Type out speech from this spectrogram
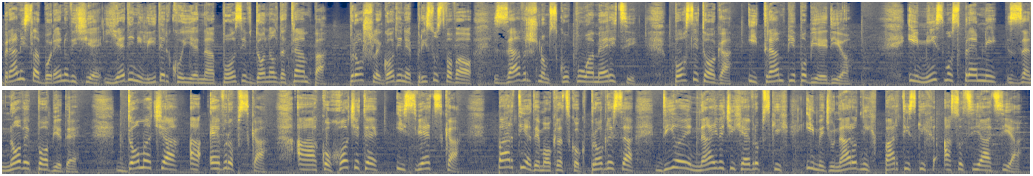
Branislav Borenović je jedini lider koji je na poziv Donalda Trumpa prošle godine prisustvovao završnom skupu u Americi. Poslije toga i Trump je pobjedio. I mi smo spremni za nove pobjede. Domaća, a evropska. A ako hoćete i svjetska. Partija demokratskog progresa dio je najvećih evropskih i međunarodnih partijskih asocijacija.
